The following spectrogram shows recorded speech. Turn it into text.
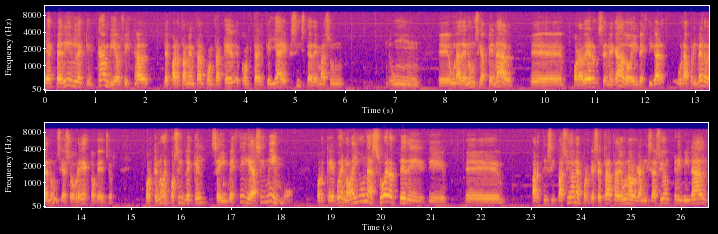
es pedirle que cambie al fiscal departamental contra, aquel, contra el que ya existe además un, un eh, una denuncia penal eh, por haberse negado a investigar una primera denuncia sobre estos hechos. Porque no es posible que él se investigue a sí mismo. Porque, bueno, hay una suerte de, eh, participaciones porque se trata de una organización criminal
